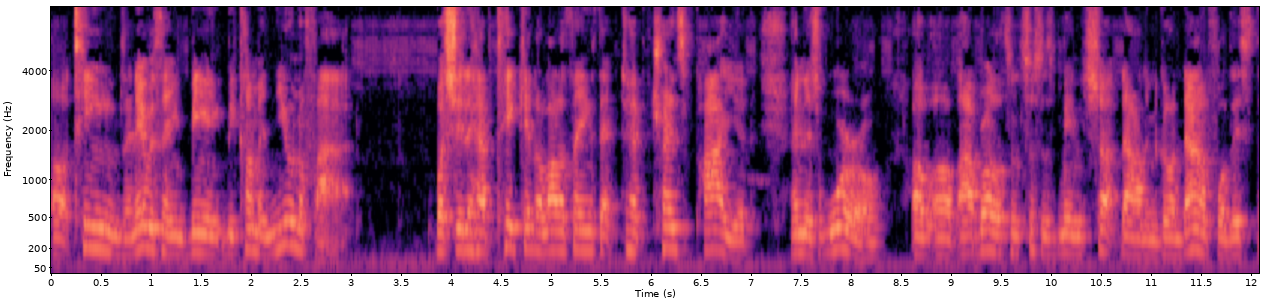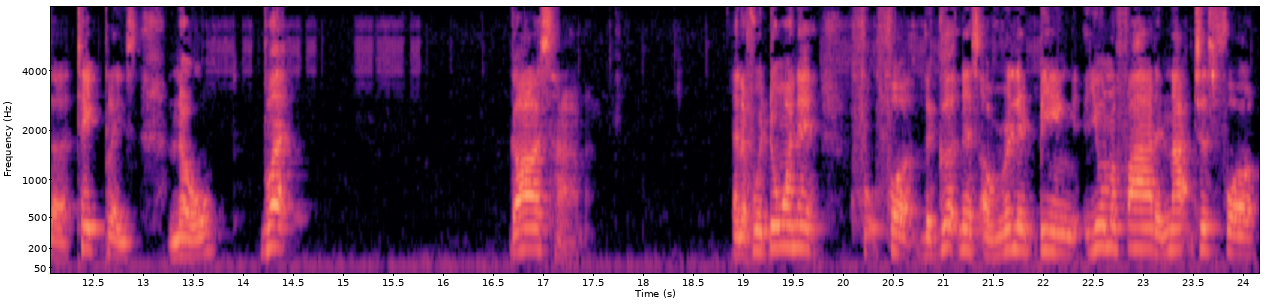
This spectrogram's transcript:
uh, teams and everything being becoming unified. But should it have taken a lot of things that have transpired in this world of, of our brothers and sisters being shut down and gone down for this to take place? No. But God's timing. And if we're doing it for, for the goodness of really being unified and not just for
